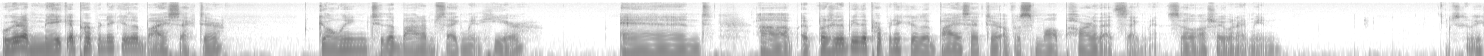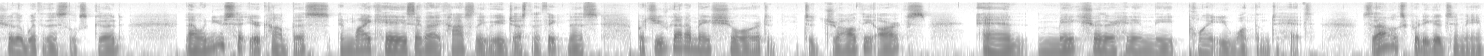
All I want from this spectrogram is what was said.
we're going to make a perpendicular bisector going to the bottom segment here. And, uh, but it's going to be the perpendicular bisector of a small part of that segment. So I'll show you what I mean. Just going to make sure the width of this looks good. Now, when you set your compass, in my case, I've got to constantly readjust the thickness, but you've got to make sure to, to draw the arcs and make sure they're hitting the point you want them to hit. So that looks pretty good to me.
